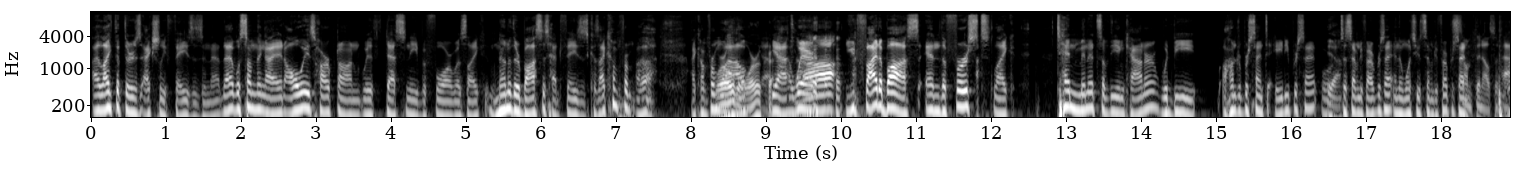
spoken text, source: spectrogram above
I like that there's actually phases in that. That was something I had always harped on with Destiny before. Was like none of their bosses had phases because I come from ugh, I come from World of Warcraft. Yeah, where Ah. you'd fight a boss and the first like ten minutes of the encounter would be 100% to 80% or Yeah. to 75% and then once you hit 75% Something else would happen.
